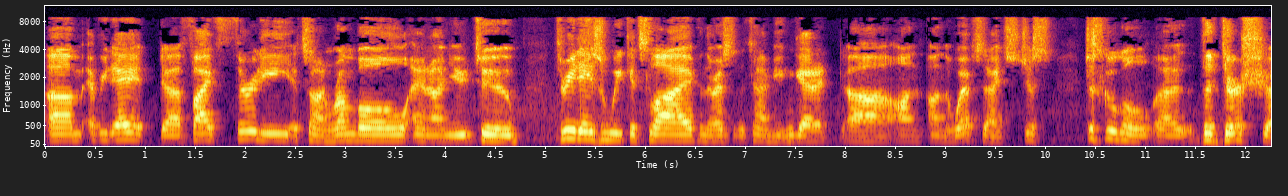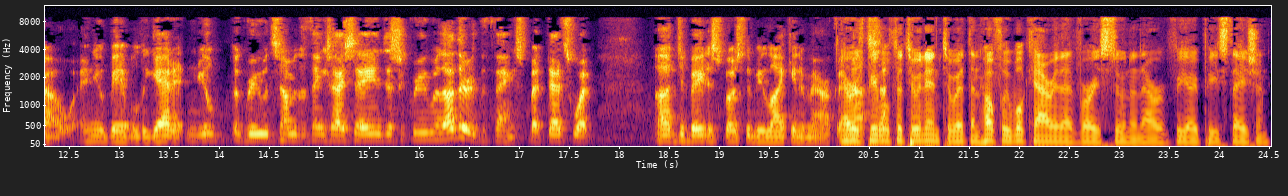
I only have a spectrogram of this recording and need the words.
um, every day at uh, 5.30. It's on Rumble and on YouTube. Three days a week it's live, and the rest of the time you can get it uh, on, on the websites. Just just Google uh, The Dershow, and you'll be able to get it. And you'll agree with some of the things I say and disagree with other of the things. But that's what uh, debate is supposed to be like in America. Not people to tune into it, and hopefully we'll carry that very soon in our VIP station.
